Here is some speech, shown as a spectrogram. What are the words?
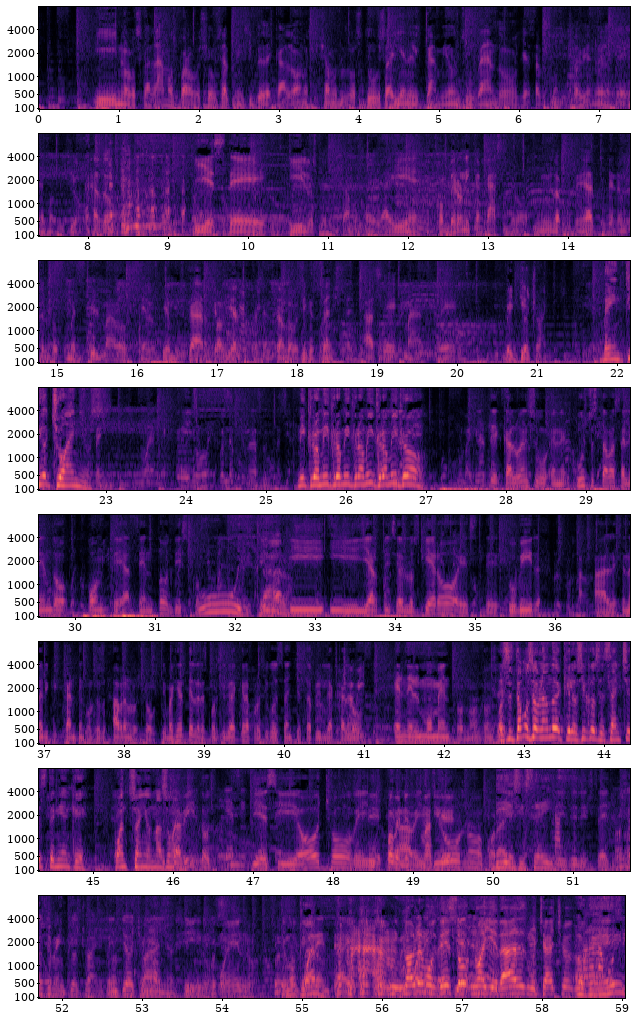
Y nos los jalamos para los shows al principio de calor. Nos echamos los tours ahí en el camión sudando. Ya sabes, cuando todavía no era aire acondicionado. y este y los presentamos eh, ahí eh, con Verónica Castro. Tuvimos la oportunidad, tenemos el documento filmado. Quien lo quiere buscar, Claudia Alto presentando a los hijos de Sánchez hace más de 28 años. 28 años. Micro, micro, micro, micro, micro. Imagínate, caló en su. En el- justo estaba saliendo Ponte Atento, el disco. Uy, claro. Y, y Yarto dice: Los quiero este, subir a- al escenario y que canten con nosotros, abran los shows. Imagínate la responsabilidad que era para los hijos de Sánchez abrirle a Caló en el momento, ¿no? Entonces. O sea, estamos hablando de que los hijos de Sánchez tenían que, ¿cuántos años más o menos? chavitos, 18, 20, jóvenes, a más que- 21, por ahí. 16. Sí, sí, 16. Pues ¿no? hace 28 años. 28 años, sí. Pues, Bueno. Tengo claro. 40. y- No hablemos de eso, 47. no hay edades, muchachos.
